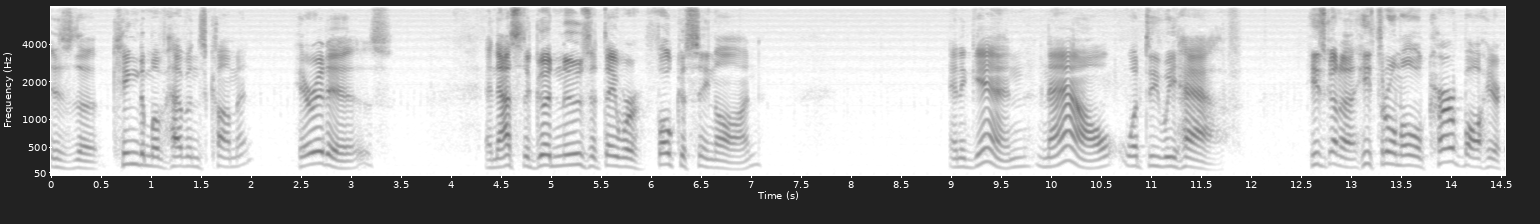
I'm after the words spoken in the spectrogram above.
is the kingdom of heaven's coming. Here it is. And that's the good news that they were focusing on. And again, now what do we have? He's gonna he threw him a little curveball here.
